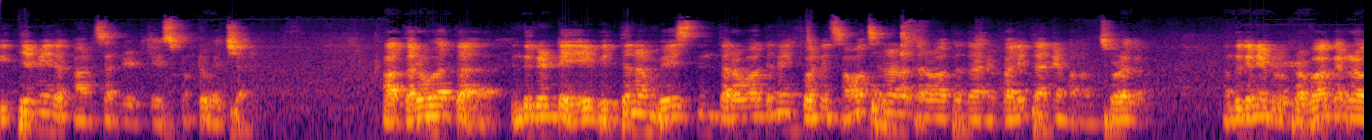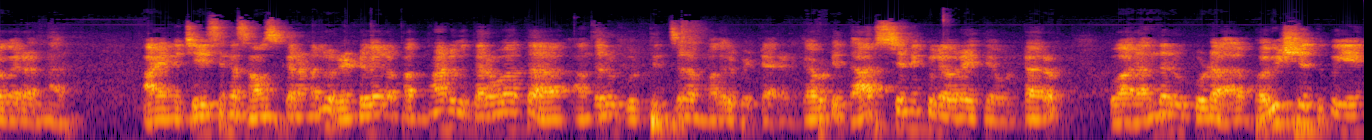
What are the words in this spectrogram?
విద్య మీద కాన్సన్ట్రేట్ చేసుకుంటూ వచ్చారు. ఆ తర్వాత ఎందుకంటే విత్తనం వేసిన తర్వాతనే కొన్ని సంవత్సరాల తర్వాత దాని ఫలితాన్ని మనం చూడగలం. అందుకని ఇప్పుడు ప్రభాకర్ రావు గారు అన్నారు ఆయన చేసిన సంస్కరణలు రెండు వేల పద్నాలుగు తర్వాత అందరూ గుర్తించడం మొదలు పెట్టారని కాబట్టి దార్శనికులు ఎవరైతే ఉంటారో వారందరూ కూడా భవిష్యత్తుకు ఏం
